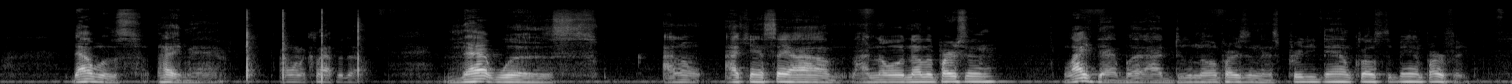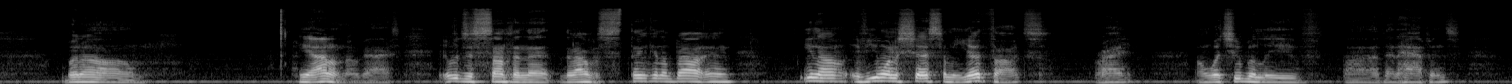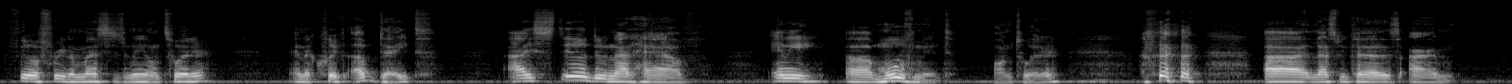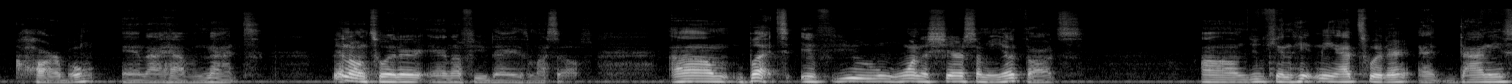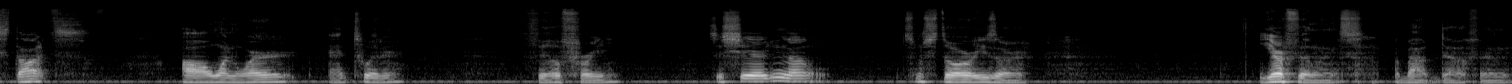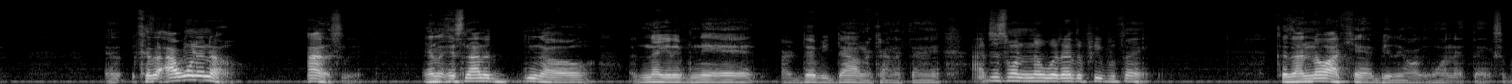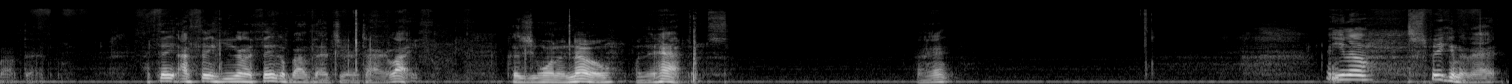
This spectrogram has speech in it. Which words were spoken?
That was, hey, man, I want to clap it up. That was, I don't, I can't say I, I know another person like that, but I do know a person that's pretty damn close to being perfect. But um, yeah, I don't know, guys. It was just something that that I was thinking about, and you know, if you want to share some of your thoughts, right, on what you believe uh, that happens, feel free to message me on Twitter and a quick update, I still do not have any uh, movement on Twitter. uh, that's because I'm horrible and I have not been on Twitter in a few days myself. Um, but if you want to share some of your thoughts, um, you can hit me at Twitter at Donnie's Thoughts all one word at Twitter. Feel free to share, you know, some stories or your feelings about Duff and and because I want to know honestly, and it's not a you know negative Ned or Debbie Downer kind of thing. I just want to know what other people think because I know I can't be the only one that thinks about that. I think I think you're gonna think about that your entire life because you want to know when it happens. All right. You know, speaking of that,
